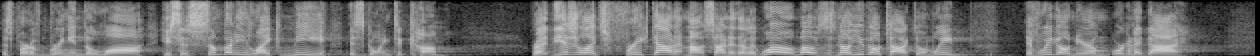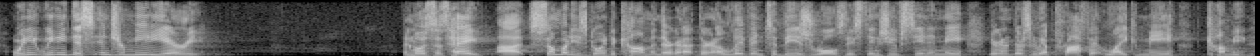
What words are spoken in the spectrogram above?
is part of bringing the law, he says, Somebody like me is going to come right? The Israelites freaked out at Mount Sinai. They're like, whoa, Moses, no, you go talk to him. We, if we go near him, we're going to die. We need, we need this intermediary. And Moses says, hey, uh, somebody's going to come and they're going to they're to live into these roles, these things you've seen in me. Gonna, there's going to be a prophet like me coming.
